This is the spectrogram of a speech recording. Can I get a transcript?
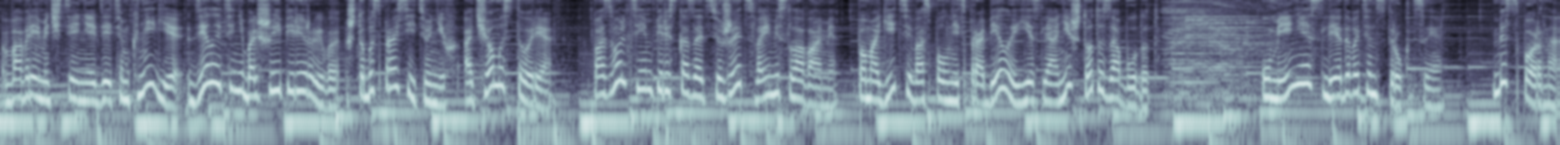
Во время чтения детям книги делайте небольшие перерывы, чтобы спросить у них, о чем история. Позвольте им пересказать сюжет своими словами. Помогите восполнить пробелы, если они что-то забудут. Умение следовать инструкции. Бесспорно,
